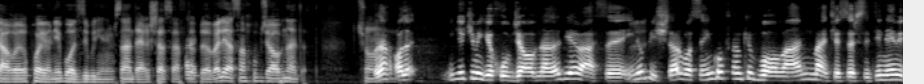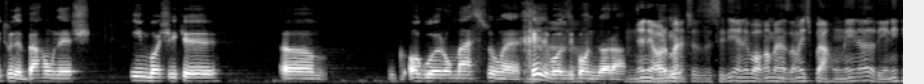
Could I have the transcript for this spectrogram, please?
دقایق پایانی بازی بود. یعنی مثلا دقیقه 60 70 ولی اصلا خوب جواب نداد. چون حالا این یکی میگه خوب جواب نداد یه بحثه. اینو بله. بیشتر واسه این گفتم که واقعا منچستر سیتی نمی‌تونه بهونش این باشه که آگوئرو مصدومه خیلی بازیکن دارم. نه نه آره منچستر سیتی یعنی واقعا به نظرم هیچ بهونه ای نداره. یعنی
